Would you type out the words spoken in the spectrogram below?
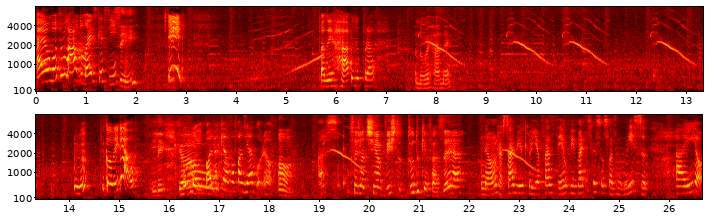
Aí é o outro lado, né? Esqueci. Sim. Ih! Fazer rápido pra. Pra não errar, né? Hum, ficou legal. Legal! Mamãe, olha o que eu vou fazer agora, Ah, ó. Assim. você já tinha visto tudo que ia fazer, é? Não, já sabia o que eu ia fazer. Eu vi várias pessoas fazendo isso. Aí, ó.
